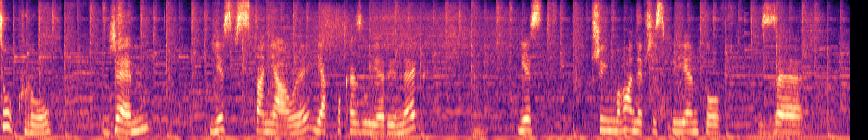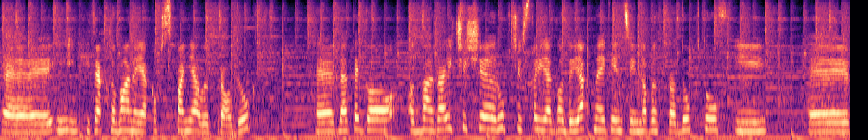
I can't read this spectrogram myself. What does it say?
cukru dżem jest wspaniały, jak pokazuje rynek. Jest przyjmowany przez klientów z, e, i, i traktowany jako wspaniały produkt. E, dlatego odważajcie się, róbcie z tej jagody jak najwięcej nowych produktów i e,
